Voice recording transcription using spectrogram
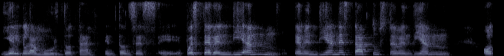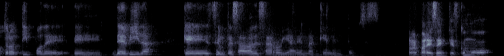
el glamour total. Entonces, eh, pues te vendían, te vendían estatus, te vendían otro tipo de, de, vida que se empezaba a desarrollar en aquel entonces. Me parece que es como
